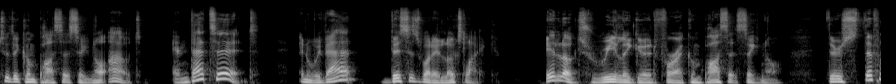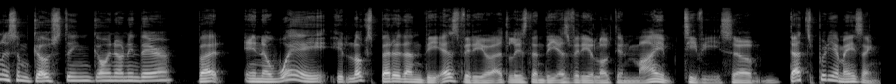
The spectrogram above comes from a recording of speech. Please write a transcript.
to the composite signal out. And that's it. And with that, this is what it looks like. It looks really good for a composite signal. There's definitely some ghosting going on in there, but in a way, it looks better than the S-Video, at least than the S-Video looked in my TV, so that's pretty amazing.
